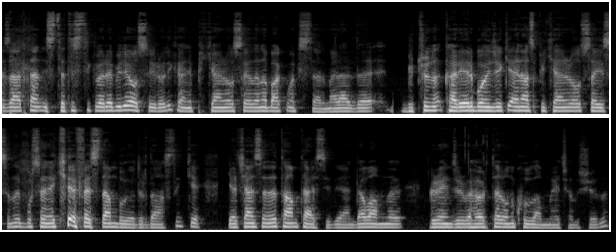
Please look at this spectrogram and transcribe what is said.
zaten istatistik verebiliyor olsa Euroleague hani pick and roll sayılarına bakmak isterdim. Herhalde bütün kariyeri boyuncaki en az pick and roll sayısını bu seneki Efes'ten buluyordur Dunstan ki geçen sene de tam tersiydi yani devamlı Granger ve Hurtel onu kullanmaya çalışıyordu.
